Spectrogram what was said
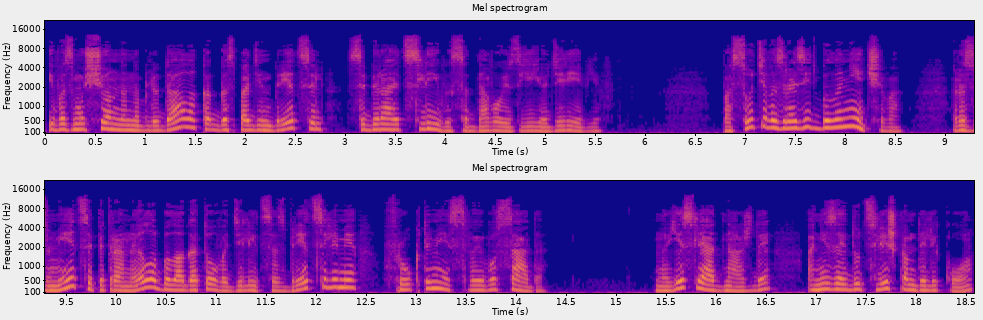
и возмущенно наблюдала, как господин Брецель собирает сливы с одного из ее деревьев. По сути, возразить было нечего. Разумеется, Петронелла была готова делиться с Брецелями фруктами из своего сада. Но если однажды они зайдут слишком далеко,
